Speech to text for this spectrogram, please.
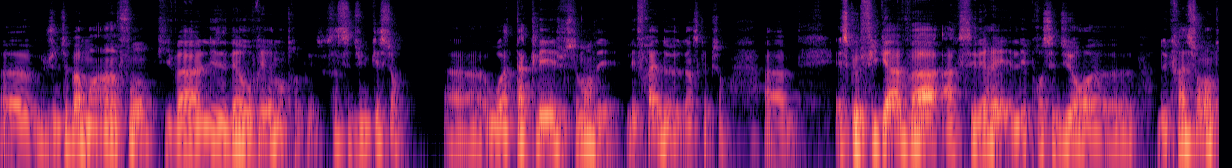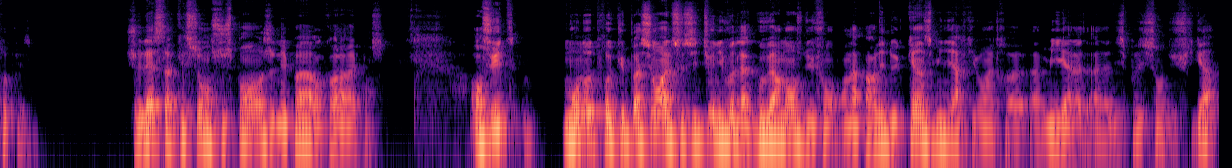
je ne sais pas moi, un fonds qui va les aider à ouvrir une entreprise? Ça, c'est une question. ou à tacler justement les frais d'inscription. Est-ce que le FIGA va accélérer les procédures de création d'entreprise? Je laisse la question en suspens, je n'ai pas encore la réponse. Ensuite, mon autre préoccupation, elle se situe au niveau de la gouvernance du fonds. On a parlé de 15 milliards qui vont être euh, mis à la, disposition du FIGA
